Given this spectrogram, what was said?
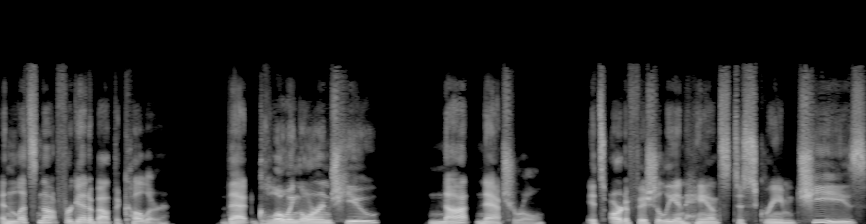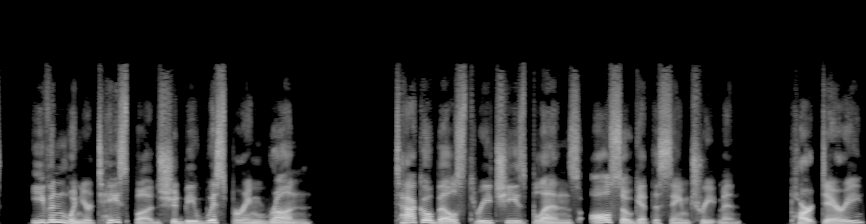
And let's not forget about the color. That glowing orange hue? Not natural. It's artificially enhanced to scream cheese, even when your taste buds should be whispering run. Taco Bell's three cheese blends also get the same treatment. Part dairy,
